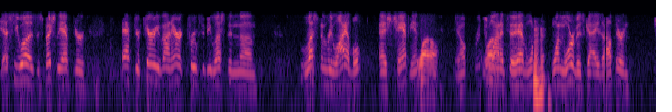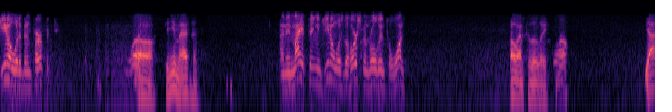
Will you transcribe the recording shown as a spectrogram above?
Yes, he was. Especially after after Kerry Von Erich proved to be less than um, less than reliable as champion. Wow. You know, Fritz Wow. wanted to have one Mhm. one more of his guys out there, and Gino would have been perfect. Wow. Oh, can you imagine? I mean, in my opinion, Gino was the horseman rolled into one. Oh, absolutely. Wow. Yeah,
